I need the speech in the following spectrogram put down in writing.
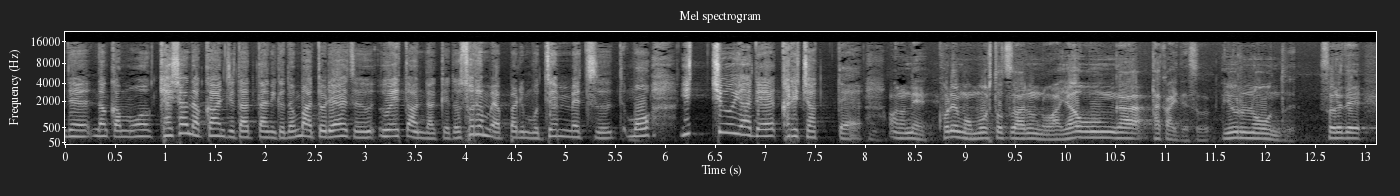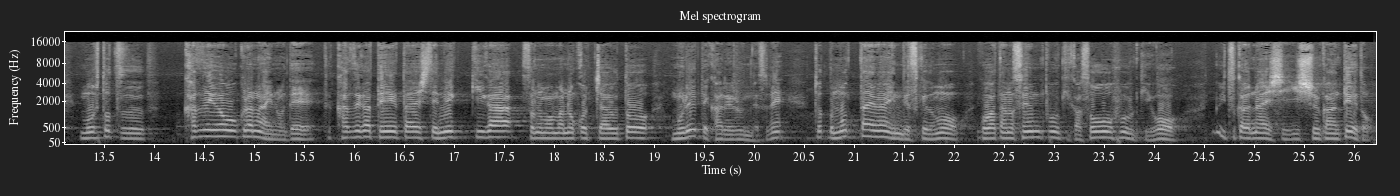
で、なんかもう、華奢な感じだったんだけど、まあ、とりあえず植えたんだけど、それもやっぱりもう全滅。もう、一昼夜で枯れちゃって。あのね、これももう一つあるのは、夜温が高いです。夜の温度それで、もう一つ、風が送らないので、風が停滞して熱気がそのまま残っちゃうと、蒸れて枯れるんですね。ちょっともったいないんですけども、小型の扇風機か送風機を、5日ないし1週間程度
